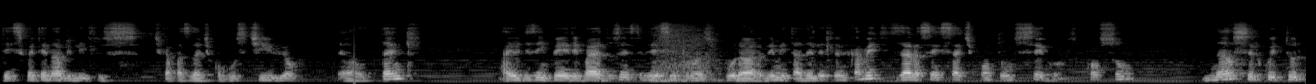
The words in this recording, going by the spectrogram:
Tem 59 litros de capacidade de combustível, é um tanque. Aí o desempenho ele vai a 235 km por hora, limitado eletronicamente, de 0 a 100 7.1 segundos. Consumo no circuito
